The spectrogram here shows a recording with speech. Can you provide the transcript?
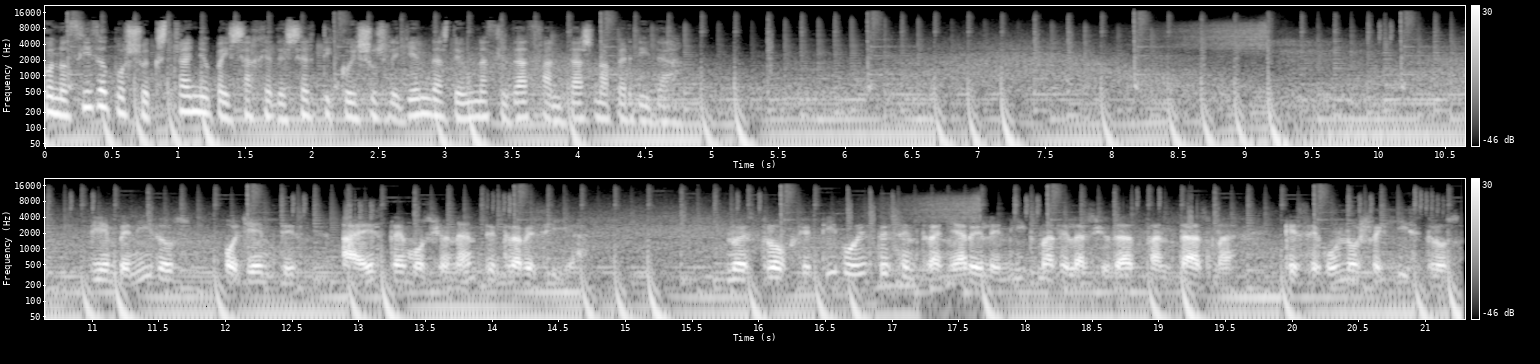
conocido por su extraño paisaje desértico y sus leyendas de una ciudad fantasma perdida. Bienvenidos, oyentes, a esta emocionante travesía. Nuestro objetivo es desentrañar el enigma de la ciudad fantasma que según los registros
